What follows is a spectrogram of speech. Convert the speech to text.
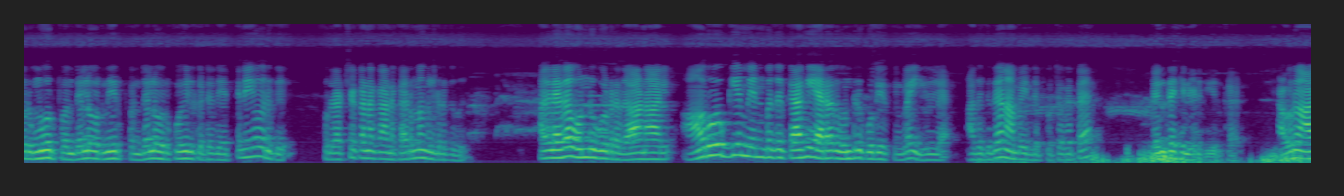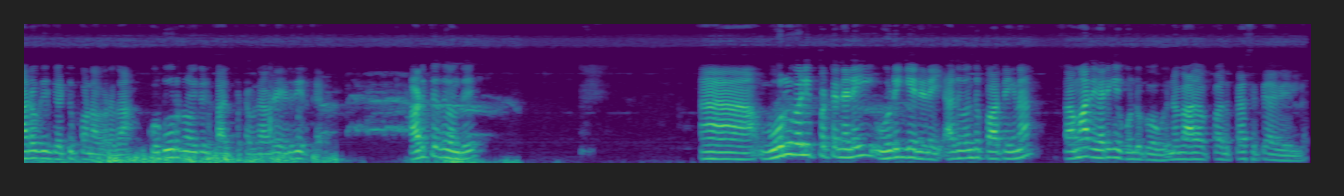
ஒரு மூர்பந்தல் ஒரு நீர்ப்பந்தல் ஒரு கோயில் கட்டுறது எத்தனையோ இருக்குது ஒரு லட்சக்கணக்கான கர்மங்கள் இருக்குது. அதில் ஏதாவது ஒன்று கூடுறது. ஆனால் ஆரோக்கியம் என்பதற்காக யாராவது ஒன்று கூடியிருக்குங்களா? இல்லை. அதுக்கு தான் நம்ம இந்த புத்தகத்தை வெங்கடேசன் எழுதியிருக்கார். அவரும் ஆரோக்கியம் கெட்டு போனவர் தான். கொடூர நோய்கள் கால்பட்டவர் அவரை எழுதியிருக்கார். அடுத்தது வந்து ஒரு வழிப்பட்ட நிலை ஒடுங்கிய நிலை. அது வந்து பார்த்தீங்கன்னா சமாதி வரைக்கும் கொண்டு போகும். நம்ம அதை அது பேச தேவையில்லை.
